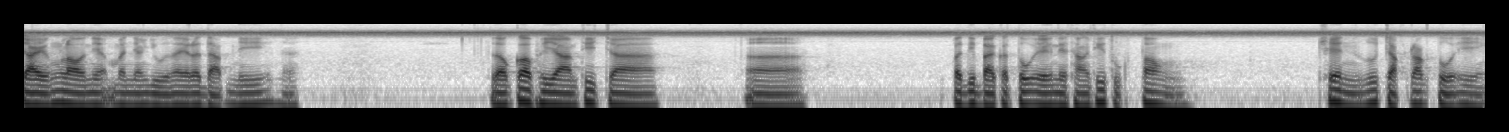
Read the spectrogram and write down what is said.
ใจของเราเนี่ยมันยังอยู่ในระดับนี้นะเราก็พยายามที่จะปฏิบัติกับตัวเองในทางที่ถูกต้อง เช่น รู้จักรักตัวเอง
